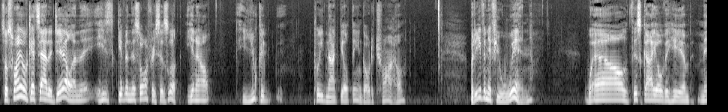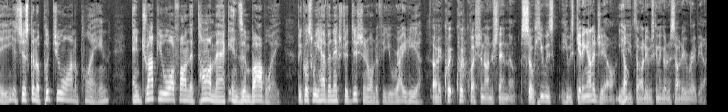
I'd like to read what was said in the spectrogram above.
So Swango gets out of jail and he's given this offer. He says, Look, you know, you could plead not guilty and go to trial. But even if you win, well, this guy over here, me, is just going to put you on a plane and drop you off on the tarmac in Zimbabwe because we have an extradition order for you right here. All right, quick quick question to understand though. So he was he was getting out of jail. Yep. You thought he was going to go to Saudi Arabia.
